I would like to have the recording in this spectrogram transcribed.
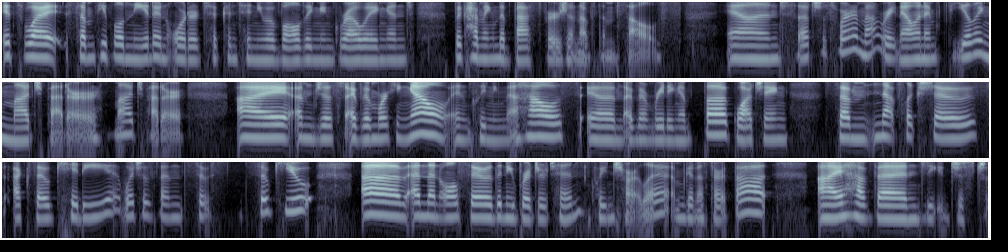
it's what some people need in order to continue evolving and growing and becoming the best version of themselves. And that's just where I'm at right now and I'm feeling much better much better I am just, I've been working out and cleaning the house, and I've been reading a book, watching some Netflix shows, XO Kitty, which has been so, so cute. Um, and then also the new Bridgerton, Queen Charlotte. I'm going to start that. I have been just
